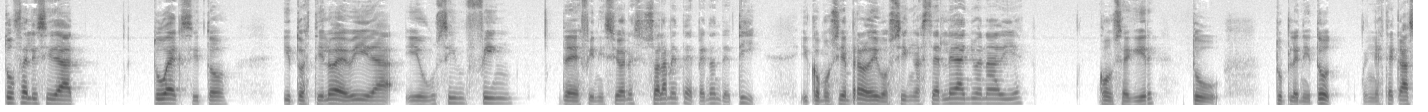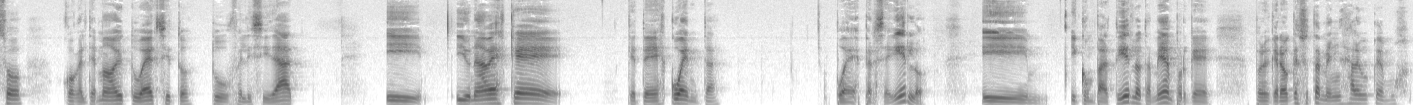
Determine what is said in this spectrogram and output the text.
tu felicidad, tu éxito y tu estilo de vida y un sinfín de definiciones solamente dependan de ti. Y como siempre lo digo, sin hacerle daño a nadie, conseguir tu, tu plenitud. En este caso, con el tema de hoy, tu éxito, tu felicidad. Y, y una vez que, que te des cuenta, puedes perseguirlo. Y, y compartirlo también, porque, porque creo que eso también es algo que hemos,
